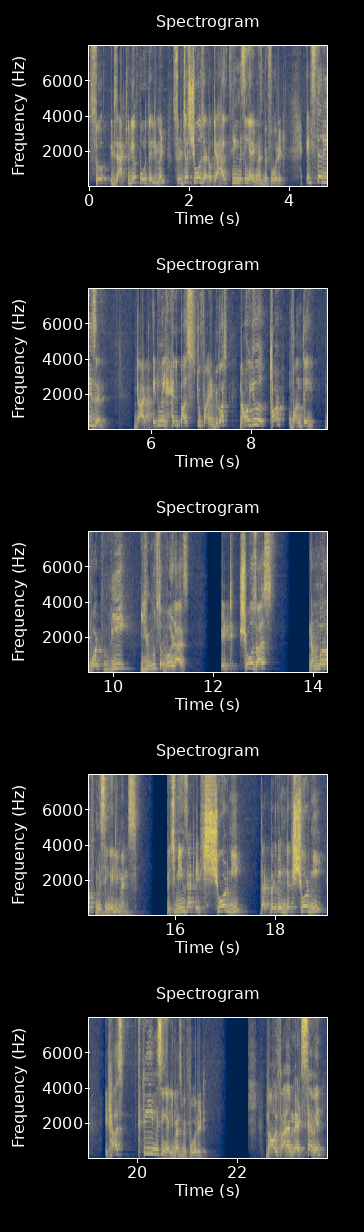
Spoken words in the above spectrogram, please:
So it is actually a fourth element. So it just shows that okay i have three missing elements before it. It's the reason that it will help us to find because now you thought one thing what we use the word as. It shows us number of missing elements which means that it showed me that particular index showed me it has three missing elements before it. Now if i am at 7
